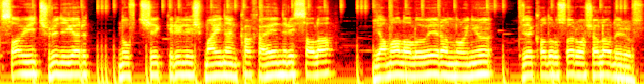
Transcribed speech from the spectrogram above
Savic, Rüdiger, Novcek, Grealish, Maynen, Kaka, Henry, Salah, Yamal, Alovera'nla oynuyor. Güzel kadrosu var. Başarılar diliyoruz.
